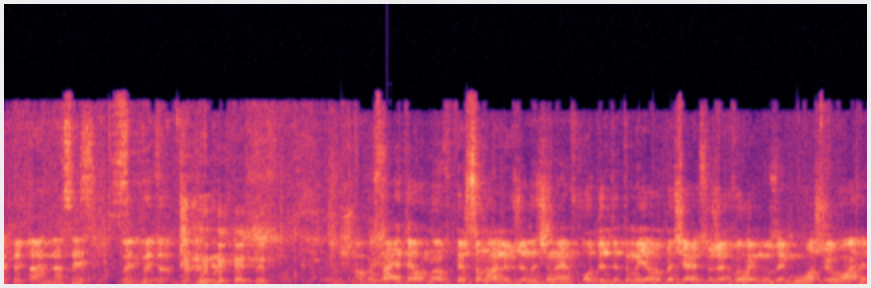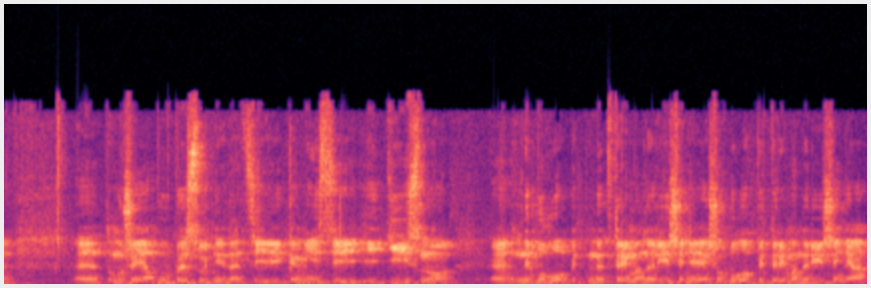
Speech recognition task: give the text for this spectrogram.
е, питань на сесії, ви, ви до, до що ви Знаєте, воно в персоналі вже починає входити, тому я вибачаюсь, вже хвилину займу вашої уваги. Е, Тому що я був присутній на цій комісії і дійсно не було підтримано рішення. Якщо було підтримано рішення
